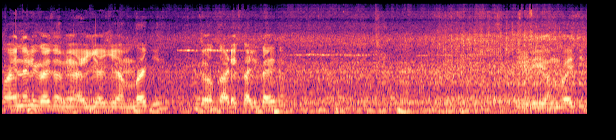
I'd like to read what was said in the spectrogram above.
ફાઇનલી કહી દઉં મેં આવી ગયા છીએ અંબાજી તો ગાડી ખાલી કરી દઉં અંબાજી.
